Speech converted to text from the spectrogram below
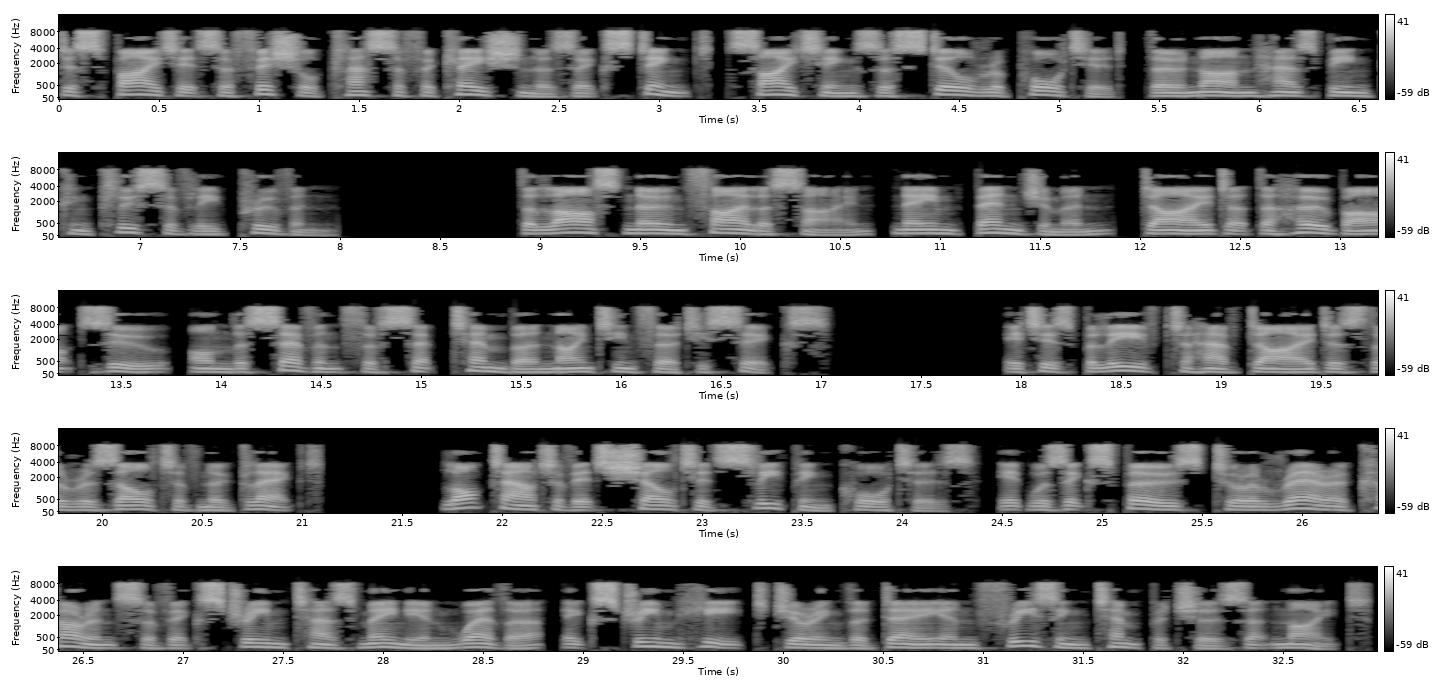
Despite its official classification as extinct, sightings are still reported, though none has been conclusively proven. The last known thylacine, named Benjamin, died at the Hobart Zoo, on 7 September 1936. It is believed to have died as the result of neglect. Locked out of its sheltered sleeping quarters, it was exposed to a rare occurrence of extreme Tasmanian weather, extreme heat during the day and freezing temperatures at night.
